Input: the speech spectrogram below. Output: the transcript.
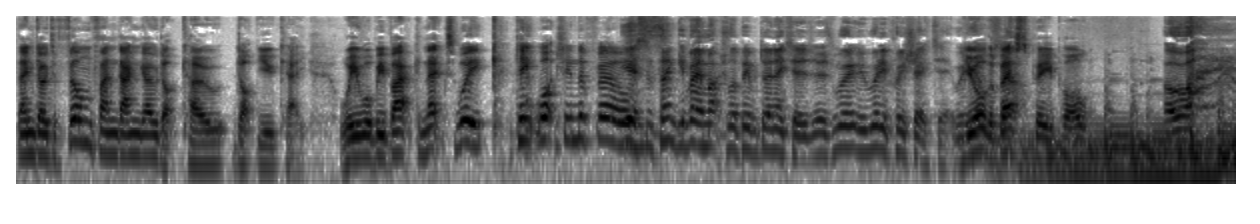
then go to filmfandango.co.uk. We will be back next week. Keep watching the films. Yes, and thank you very much for the people donated. It was really, really appreciate it. Really You're the best out. people. All right.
